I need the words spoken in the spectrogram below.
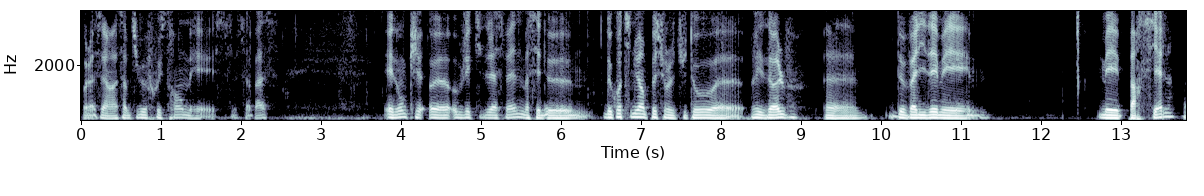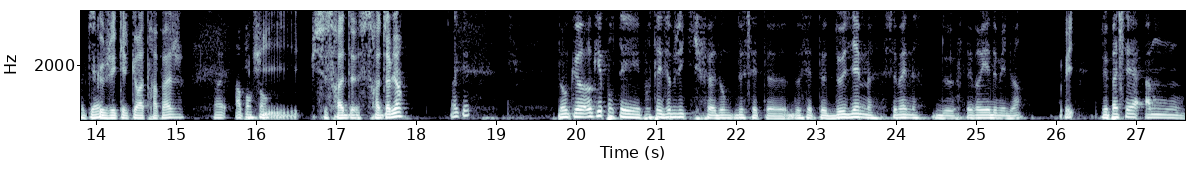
voilà, c'est un, petit peu frustrant, mais ça passe. Et donc, euh, objectif de la semaine, bah, c'est de, de continuer un peu sur le tuto euh, Resolve, euh, de valider mes mes partiels, parce que j'ai quelques rattrapages. Ouais, Et important. puis, puis ce sera de- ce sera déjà bien. Ok. Donc euh, ok pour tes pour tes objectifs euh, donc de cette euh, de cette deuxième semaine de février 2020. Oui. Je vais passer à mon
